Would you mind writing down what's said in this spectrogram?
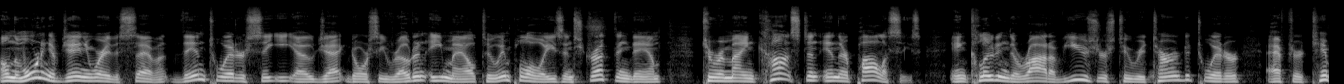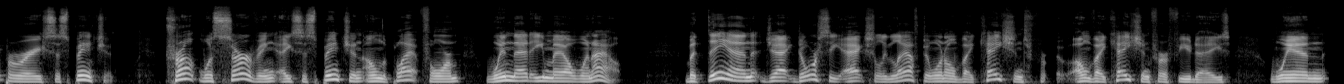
On the morning of January the 7th, then Twitter CEO Jack Dorsey wrote an email to employees instructing them to remain constant in their policies, including the right of users to return to Twitter after temporary suspension. Trump was serving a suspension on the platform when that email went out. But then Jack Dorsey actually left and went on vacations for, on vacation for a few days when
